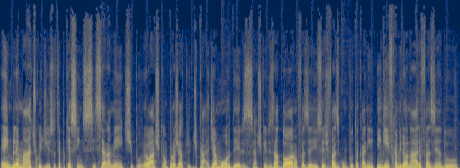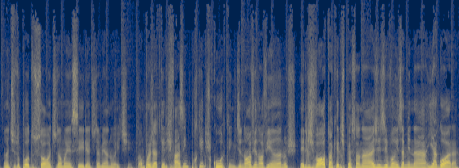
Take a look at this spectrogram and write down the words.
é emblemático disso. Até porque, assim, sinceramente, tipo, eu acho que é um projeto de, de amor deles. assim. acho que eles adoram fazer isso, eles fazem com um puta carinho. Ninguém fica milionário fazendo antes do pôr do sol, antes do amanhecer e antes da meia-noite. É um projeto que eles fazem porque eles curtem. De 9 em 9 anos, eles voltam àqueles personagens e vão examinar. E agora?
